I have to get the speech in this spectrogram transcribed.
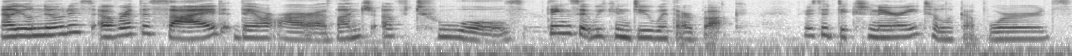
Now you'll notice over at the side there are a bunch of tools, things that we can do with our book. There's a dictionary to look up words.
